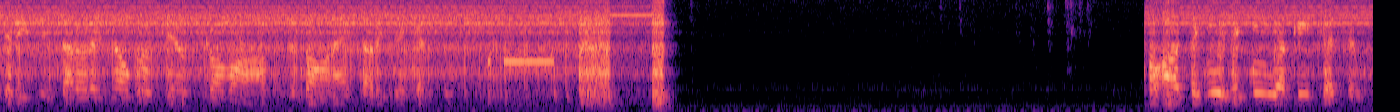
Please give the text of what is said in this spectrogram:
Který si starořečnou prostějovskou a do toho ne tady těch keců. No a teď mi řekni, jaký kecel.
